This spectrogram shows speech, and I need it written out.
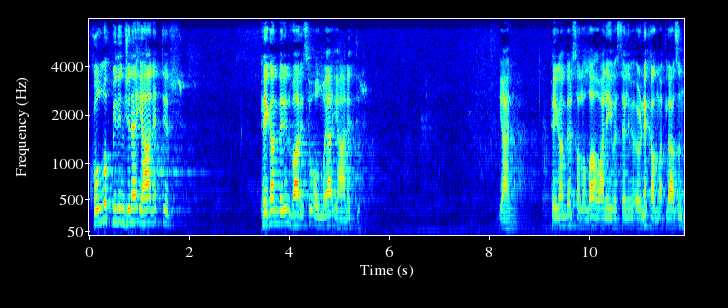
Kulluk bilincine ihanettir. Peygamberin varisi olmaya ihanettir. Yani Peygamber sallallahu aleyhi ve sellemi örnek almak lazım.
